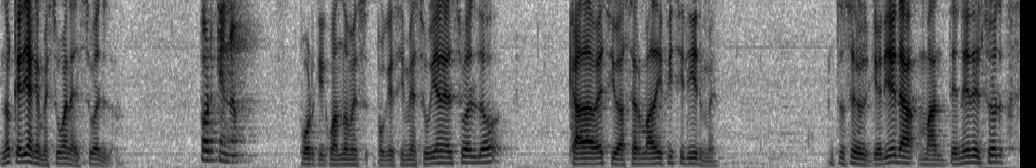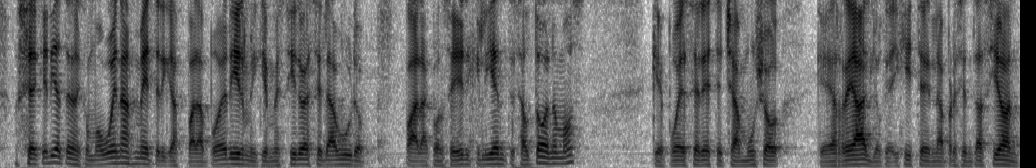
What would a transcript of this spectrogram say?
No quería que me suban el sueldo. ¿Por qué no? Porque, cuando me, porque si me subían el sueldo, cada vez iba a ser más difícil irme. Entonces lo que quería era mantener el sueldo, o sea, quería tener como buenas métricas para poder irme y que me sirva ese laburo para conseguir clientes autónomos, que puede ser este chamullo que es real, lo que dijiste en la presentación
